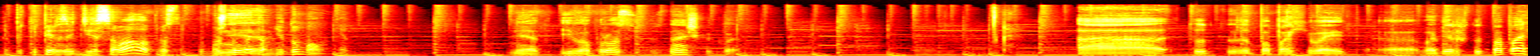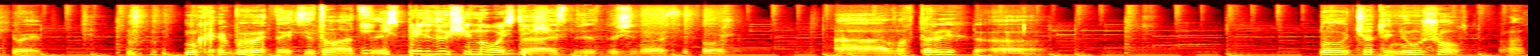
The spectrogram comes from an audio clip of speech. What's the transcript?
как бы теперь заинтересовало, просто ты, может, Не. об этом не думал, нет? Нет. И вопрос, знаешь, какой? А тут попахивает. э, Во-первых, тут попахивает. Ну, как бы в этой И ситуации. из предыдущей новости. Да, из предыдущей новости тоже. А во-вторых, э, ну, что ты не ушел сразу?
